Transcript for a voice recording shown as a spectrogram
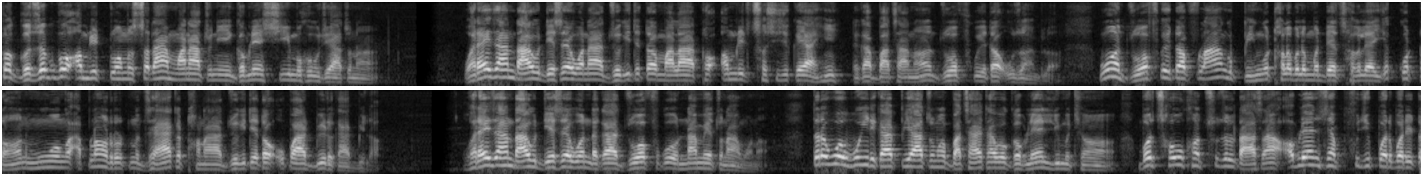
त गजबको अमृत टोम सदा माना चुनि गब्ले सि मुखु ज्या चुन वराइ जान दाउ देशे वना जोगिट त माला ठ अमृत छसि कया हि ढका बाछा न जो फुको एटा उजबिल व जोफको एटा फ्लाङ भिङ्गो ठलबल मध्ये छगले एकको टन मुङ आपला रोट्न ज्याक ठना जोगिटे त उपार बिडका बिल। जान दाउ देशे वन ढका जोफको नामे चुनाव वन तर वो वइरका पियाचुम बछाएठा वो गब्लेन लिम बर छौ ख छुजल टासा अब्लेन से फुजी परबरिट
